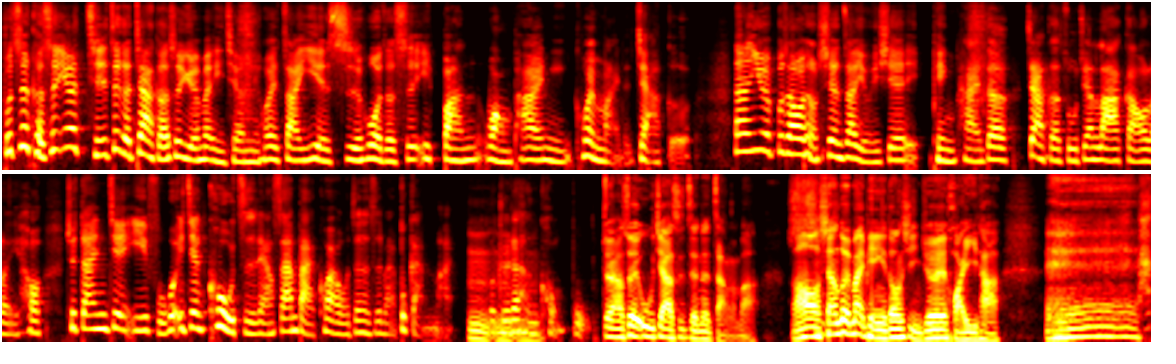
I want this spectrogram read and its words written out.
不是，可是因为其实这个价格是原本以前你会在夜市或者是一般网拍你会买的价格。但是因为不知道为什么现在有一些品牌的价格逐渐拉高了以后，就单一件衣服或一件裤子两三百块，我真的是买不敢买，嗯，我觉得很恐怖。对啊，所以物价是真的涨了嘛？然后相对卖便宜的东西，你就会怀疑它，哎、欸，它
